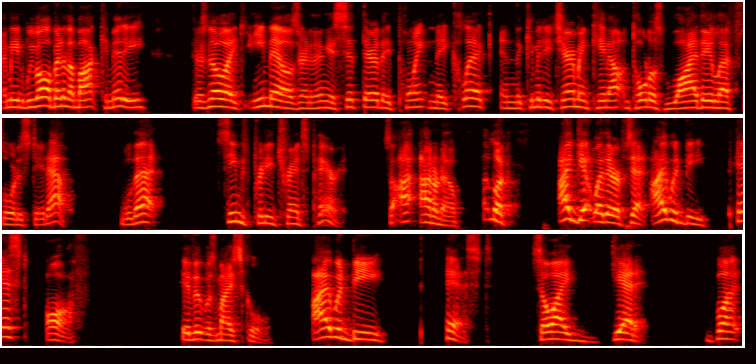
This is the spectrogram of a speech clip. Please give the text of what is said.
I mean, we've all been in the mock committee. There's no like emails or anything. They sit there, they point and they click, and the committee chairman came out and told us why they left Florida State out. Well, that seems pretty transparent. So I, I don't know. Look, I get why they're upset. I would be pissed off if it was my school. I would be pissed. So I get it. But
